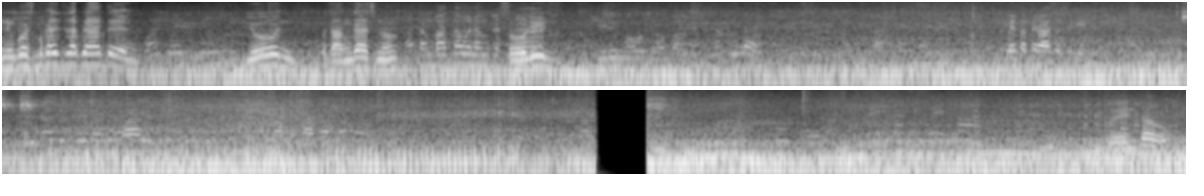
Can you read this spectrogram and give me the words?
morning boss. Magkano tilapia natin? 120. Yun, Batangas, no? At ang bata, walang gas Solid. Pili mo ako, tropa. Ilang ilaw? Kwenta piraso, sige. Kwenta, oh.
